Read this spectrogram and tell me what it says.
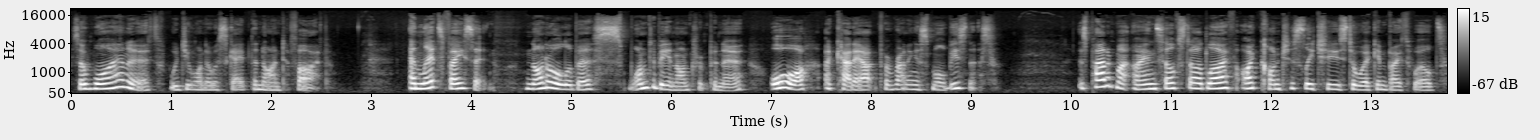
So, why on earth would you want to escape the 9 to 5? And let's face it, not all of us want to be an entrepreneur or are cut out for running a small business. As part of my own self styled life, I consciously choose to work in both worlds.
